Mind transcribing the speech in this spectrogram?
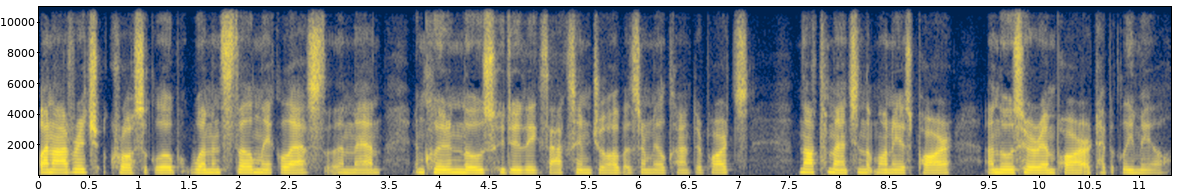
On average, across the globe, women still make less than men, including those who do the exact same job as their male counterparts, not to mention that money is power, and those who are in power are typically male.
